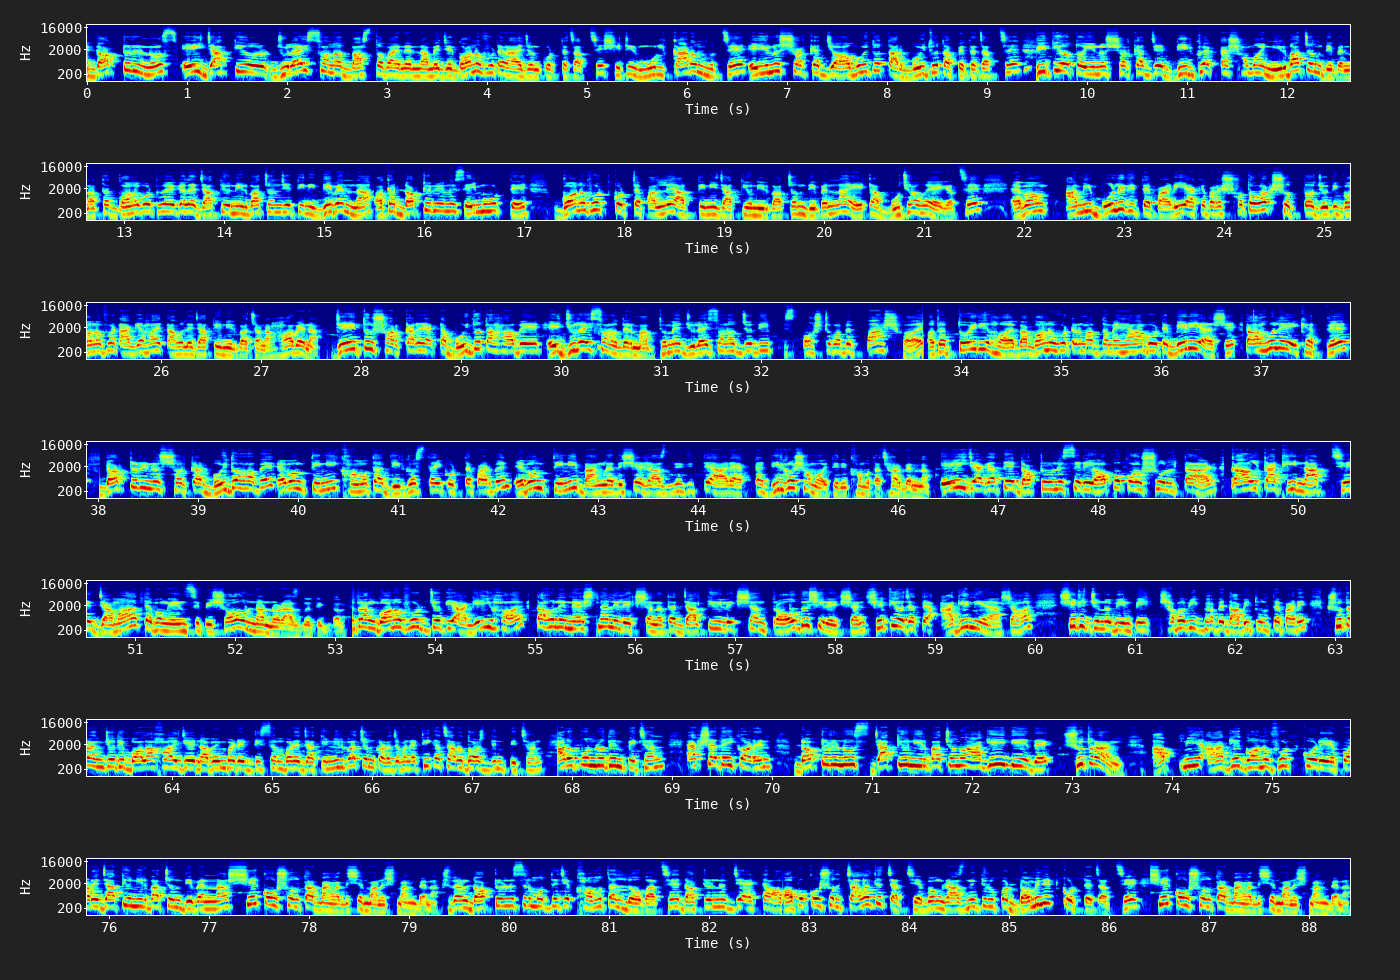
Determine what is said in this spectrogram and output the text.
Doctor Yunus এই জাতীয় জুলাই সনদ বাস্তবায়নের নামে যে গণভোটের আয়োজন করতে চাচ্ছে, সেটির মূল কারণ হচ্ছে এই ইউনুস সরকার যে অবৈধ, তার বৈধতা পেতে যাচ্ছে দ্বিতীয়ত, ইউনুস সরকার যে দীর্ঘ একটা সময় নির্বাচন দিবেন না অর্থাৎ গণভোট হয়ে গেলে জাতীয় নির্বাচন যে তিনি দিবেন না, অর্থাৎ ডক্টর ইউনুস এই মুহূর্তে গণভোট করতে পারলে আর তিনি জাতীয় নির্বাচন দিবেন না, এটা বোঝা হয়ে গেছে। এবং আমি বলে দিতে পারি, একেবারে শতভাগ সত্য, যদি গণভোট আগে হয়, তাহলে জাতীয় নির্বাচন হবে না। যেহেতু সরকারের একটা বৈধতা হবে এই জুলাই সনদের মাধ্যমে, জুলাই সনদ যদি স্পষ্টভাবে পাশ হয়, অর্থাৎ তৈরি হয় বা গণভোটের মাধ্যমে হ্যাঁ ভোটে বেরিয়ে আসে, তাহলে এই ক্ষেত্রে ডক্টর ইউনুস সরকার বৈধ হবে এবং তিনি ক্ষমতা দীর্ঘস্থায়ী করতে পারবেন এবং তিনি বাংলাদেশের রাজনীতিতে আর একটা দীর্ঘ সময় তিনি ক্ষমতা ছাড়বেন না। এই জায়গাতে ডক্টর ইউনুসের এই অপকৌশলটার কালকাঠি নাচছে জামাত এবং এনসিপি সহ অন্যান্য রাজনৈতিক দল। সুতরাং গণভোট যদি আগেই হয়, তাহলে ন্যাশনাল ইলেকশন অর্থাৎ জাতীয় ইলেকশন, ত্রয়োদশ ইলেকশন, সেটিও যাতে আগে নিয়ে আসা হয়, সেটির জন্য বিএনপি স্বাভাবিকভাবে দাবি তুলতে পারে। সুতরাং যদি বলা হয় যে নভেম্বরের ডিসেম্বরে জাতীয় নির্বাচন করা যাবে না, ঠিক আছে আরও দশ দিন পিছান আরও পনেরো দিন পিছান, একসাথেই করেন। ডক্টর ইউনুস জাতীয় নির্বাচনও আগেই দিয়ে দেখ। সুতরাং আপনি আগে গণভোট করে পরে জাতীয় নির্বাচন দিবেন না, সে কৌশল তো আর বাংলাদেশের মানুষ মানবে না। সুতরাং ডক্টর ইউনুসের মধ্যে যে ক্ষমতার লোভ আছে, ডক্টর ইউনুস যে একটা অপকৌশল চালাতে চাচ্ছে এবং রাজনীতির উপর ডমিনেট করতে চাচ্ছে, সে কৌশল তো আর বাংলাদেশের মানুষ মানবে না।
